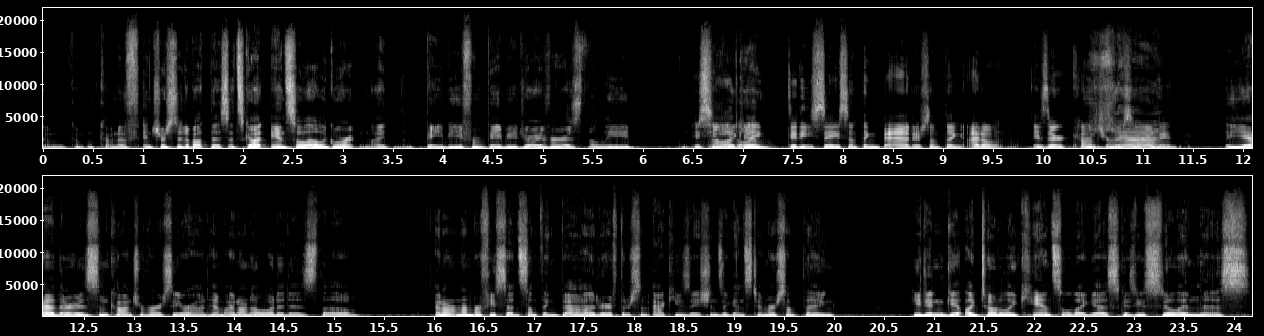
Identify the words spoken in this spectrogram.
I'm kind of interested about this. It's got Ansel Elgort, my the baby from Baby Driver, as the lead. Is he like, like did he say something bad or something? I don't. Is there controversy yeah, around him? Yeah, there is some controversy around him. I don't know what it is though. I don't remember if he said something bad or if there's some accusations against him or something. He didn't get like totally canceled, I guess, because he's still in this.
